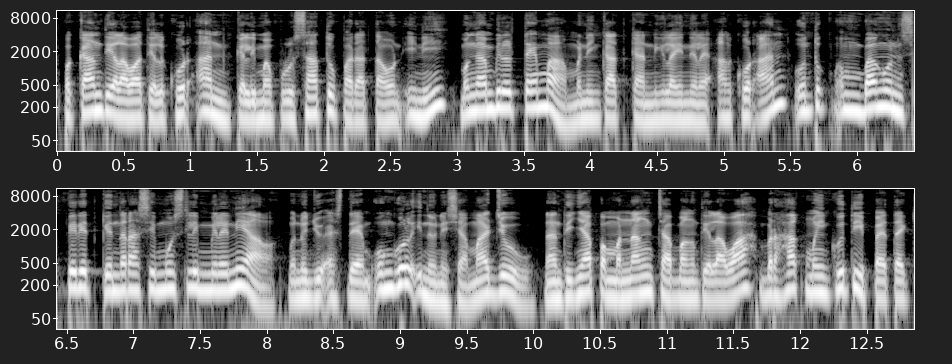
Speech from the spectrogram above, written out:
Pekan Tilawatil Quran ke-51 pada tahun ini mengambil tema meningkatkan nilai-nilai Al-Quran untuk membangun spirit generasi muslim milenial menuju SDM unggul Indonesia maju. Nantinya pemenang cabang tilawah berhak mengikuti PTQ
